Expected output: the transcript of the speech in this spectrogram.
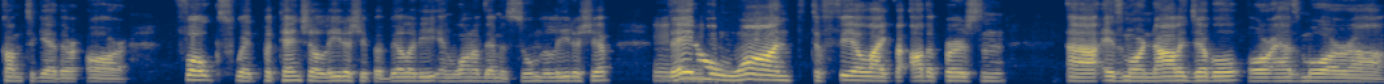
come together or folks with potential leadership ability and one of them assume the leadership. They Mhm. don't want to feel like the other person uh, is more knowledgeable or has more uh,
